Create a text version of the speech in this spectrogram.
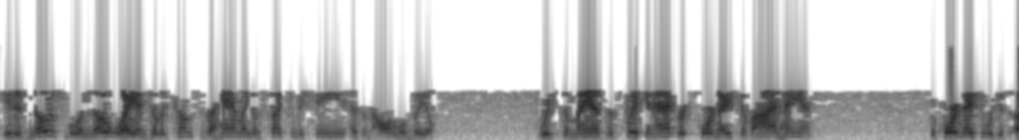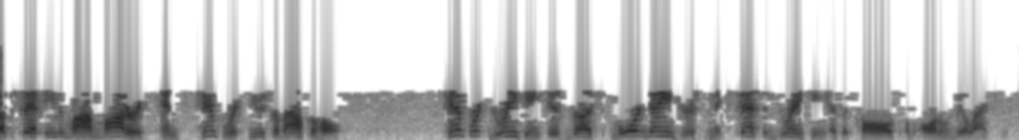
It is noticeable in no way until it comes to the handling of such a machine as an automobile, which demands the quick and accurate coordination of eye and hand. The coordination which is upset even by a moderate and temperate use of alcohol. Temperate drinking is thus more dangerous than excessive drinking as a cause of automobile accidents.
